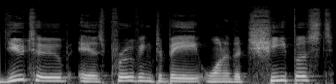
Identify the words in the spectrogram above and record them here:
YouTube is proving to be one of the cheapest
